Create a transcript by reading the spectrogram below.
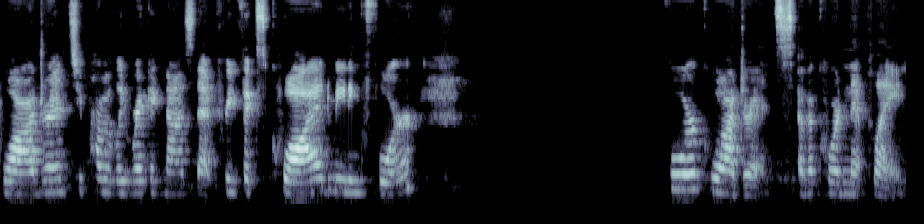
quadrants, you probably recognize that prefix quad meaning four. Four quadrants of a coordinate plane.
